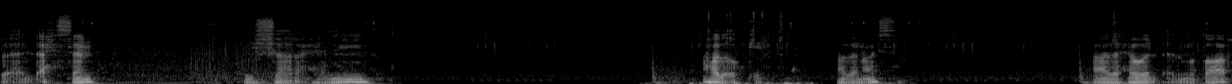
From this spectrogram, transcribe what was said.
فالأحسن في الشارع هني هذا okay. هذا nice. هذا حول المطار.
